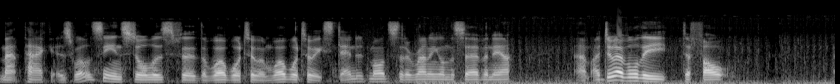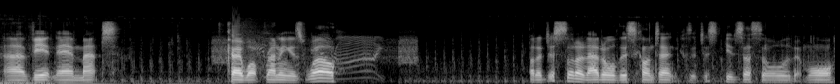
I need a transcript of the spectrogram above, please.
map pack as well as the installers for the World War II and World War II extended mods that are running on the server now. Um, I do have all the default uh, Vietnam maps co-op running as well. But I just thought I'd add all this content because it just gives us a little bit more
